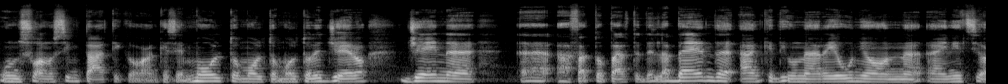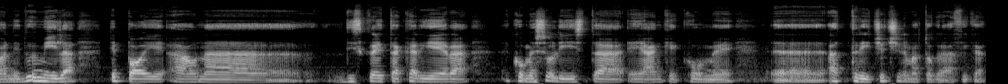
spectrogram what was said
un suono simpatico, anche se molto molto molto leggero. Jane eh, ha fatto parte della band, anche di una reunion a inizio anni 2000 e poi ha una discreta carriera come solista e anche come eh, attrice cinematografica.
